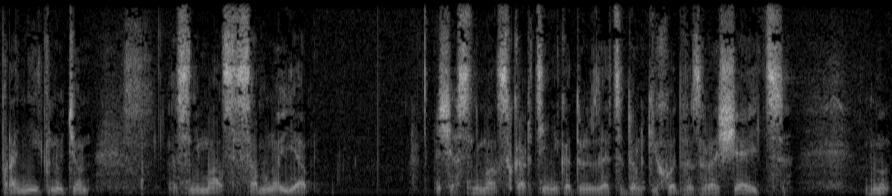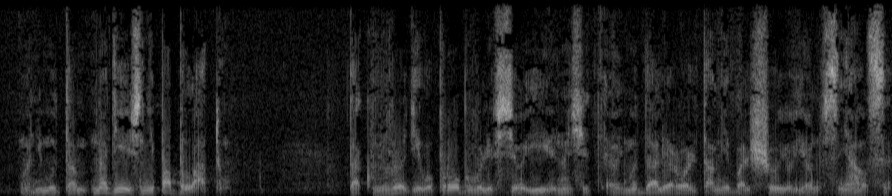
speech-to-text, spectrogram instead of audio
проникнуть, он снимался со мной, я сейчас снимался в картине, которая называется «Дон Кихот возвращается». Ну, у него там, надеюсь, не по блату. Так вроде его пробовали, все, и, значит, ему дали роль там небольшую, и он снялся.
